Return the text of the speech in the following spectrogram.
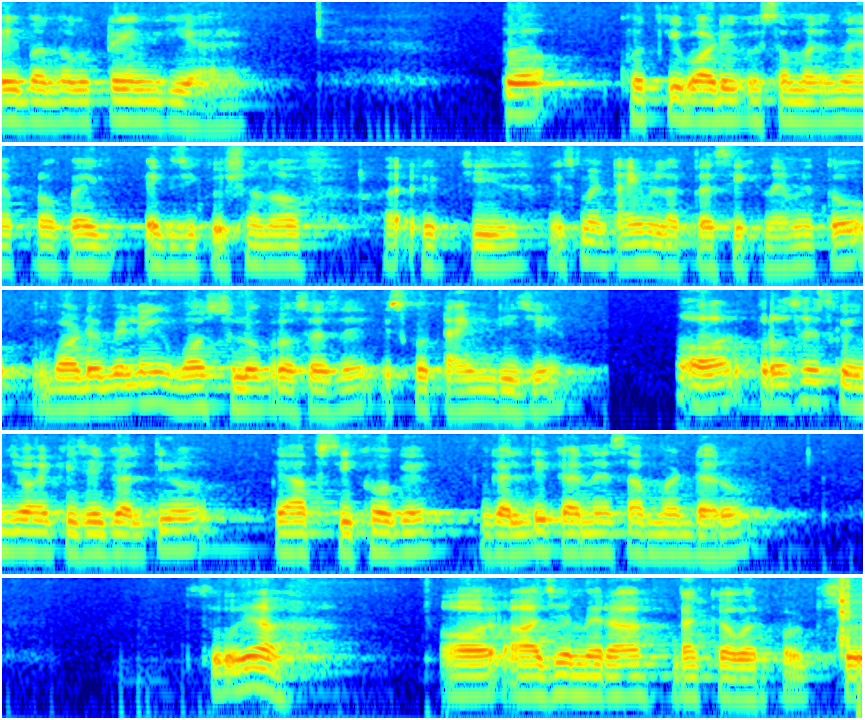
कई बंदों को ट्रेन किया है। तो खुद की बॉडी को समझना है प्रॉपर एग्जीक्यूशन ऑफ़ हर एक चीज़, इसमें टाइम लगता है सीखने में तो बॉडी बिल्डिंग बहुत स्लो प्रोसेस है, इसको टाइम दीजिए। और प्रोसेस को एंजॉय कीजिए, गलतियों से आप सीखोगे, गलती करने से आप मत डरो। सो या और आज है मेरा बैक का workout so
